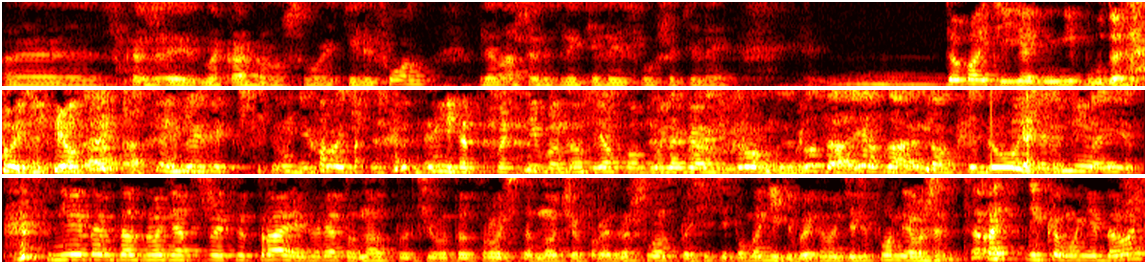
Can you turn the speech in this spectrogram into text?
Э, скажи на камеру свой телефон для наших зрителей и слушателей давайте я не буду этого делать. Я не хочу. Не хочешь? Нет, спасибо, но я побоюсь. Ты такой скромный. Ну да, я знаю, там тебе очередь стоит. Мне иногда звонят в 6 утра и говорят, у нас тут чего-то срочно ночью произошло, спасите, помогите. Поэтому телефон я уже стараюсь никому не давать.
